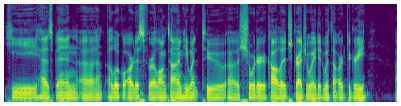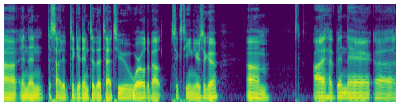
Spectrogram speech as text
he has been uh, a local artist for a long time. He went to a Shorter College, graduated with an art degree, uh, and then decided to get into the tattoo world about 16 years ago. Um, I have been there uh,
